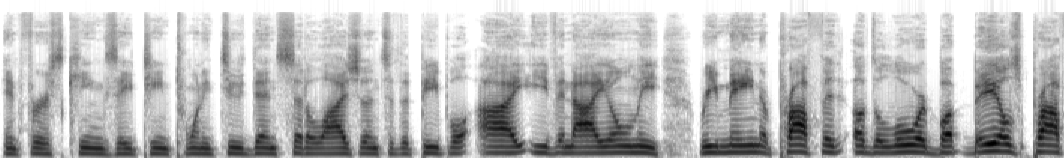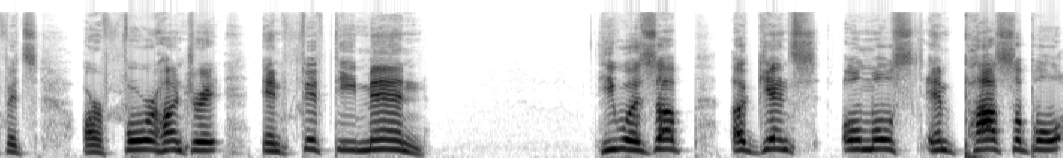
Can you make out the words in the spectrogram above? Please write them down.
in 1 Kings 18:22 then said Elijah unto the people I even I only remain a prophet of the Lord but Baal's prophets are 450 men he was up against almost impossible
